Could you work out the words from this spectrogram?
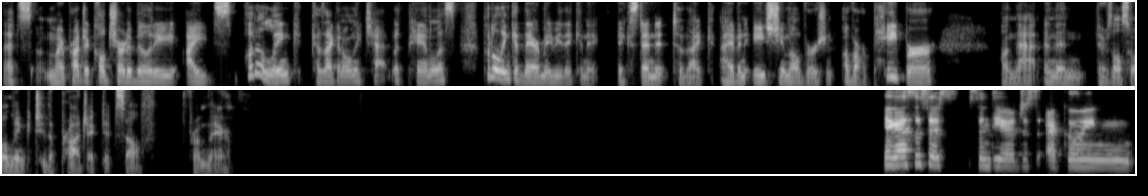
that's my project called Chartability. I put a link because I can only chat with panelists. Put a link in there. Maybe they can extend it to like I have an HTML version of our paper on that, and then there's also a link to the project itself from there. I guess this is Cynthia just echoing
